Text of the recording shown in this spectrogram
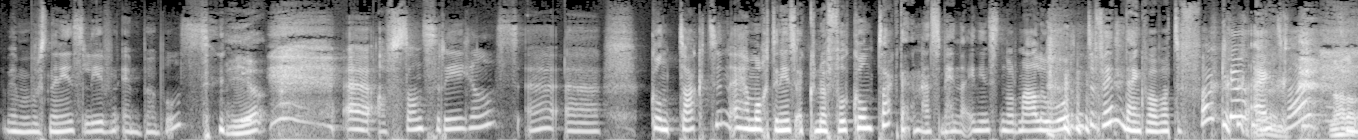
We moesten ineens leven in bubbels. Ja. Eh, afstandsregels, hè, eh, contacten. En je mocht ineens een knuffelcontact. En mensen beginnen dat ineens normale woorden te vinden. Denk wel, what the fuck, echt waar? Nou,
